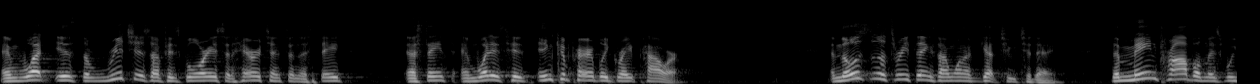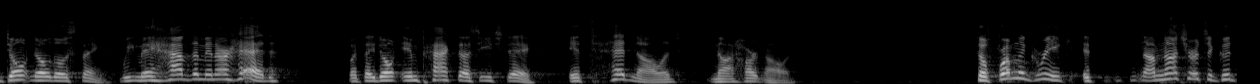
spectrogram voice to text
and what is the riches of his glorious inheritance in the states uh, saints, and what is his incomparably great power. And those are the three things I want to get to today. The main problem is we don't know those things. We may have them in our head, but they don't impact us each day. It's head knowledge, not heart knowledge. So, from the Greek, it's, I'm not sure it's a good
